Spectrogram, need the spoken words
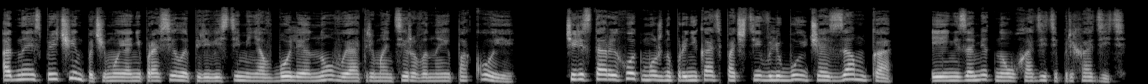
одна из причин, почему я не просила перевести меня в более новые отремонтированные покои. Через старый ход можно проникать почти в любую часть замка и незаметно уходить и приходить.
